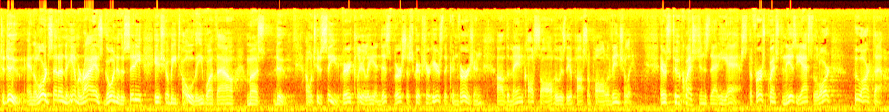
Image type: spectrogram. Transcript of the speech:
to do? And the Lord said unto him, Arise, go into the city, it shall be told thee what thou must do. I want you to see very clearly in this verse of Scripture, here's the conversion of the man called Saul, who is the Apostle Paul eventually. There's two questions that he asked. The first question is, he asked the Lord, Who art thou?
